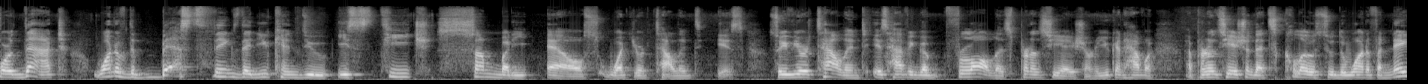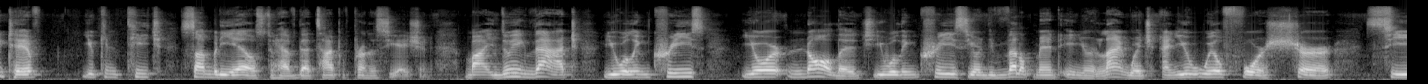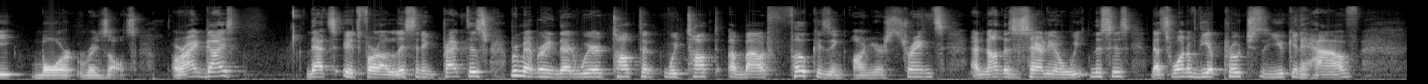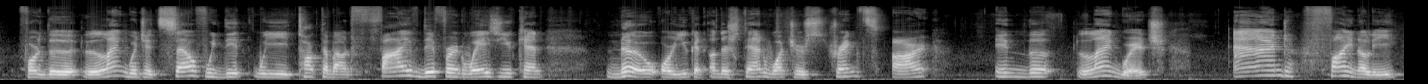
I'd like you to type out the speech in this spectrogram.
for that, one of the best things that you can do is teach somebody else what your talent is. So, if your talent is having a flawless pronunciation, or you can have a, a pronunciation that's close to the one of a native, you can teach somebody else to have that type of pronunciation. By doing that, you will increase your knowledge, you will increase your development in your language, and you will for sure see more results. All right, guys. That's it for our listening practice. Remembering that we're talked we talked about focusing on your strengths and not necessarily on weaknesses. That's one of the approaches you can have for the language itself. We did we talked about five different ways you can know or you can understand what your strengths are in the language. And finally,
